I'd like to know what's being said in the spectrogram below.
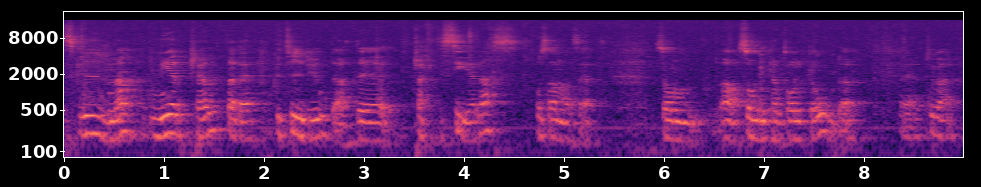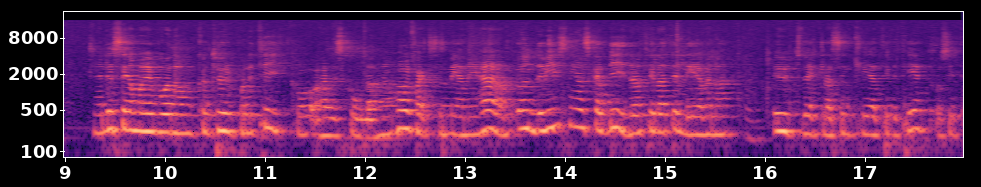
skrivna, nedpräntade, betyder ju inte att det praktiseras på samma sätt som, ja, som vi kan tolka orden, eh, tyvärr. Ja, det ser man ju både om kulturpolitik och här i skolan. Jag har faktiskt en mening här om undervisningen ska bidra till att eleverna utveckla sin kreativitet och sitt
